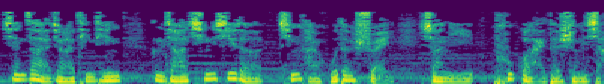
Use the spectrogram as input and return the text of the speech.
现在就来听听更加清晰的青海湖的水向你扑过来的声响。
